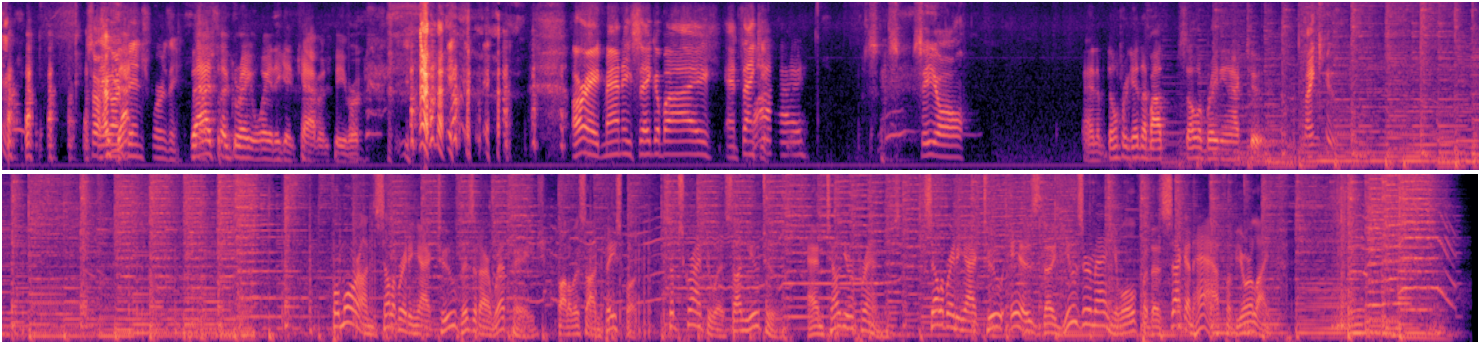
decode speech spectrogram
So they are that- binge worthy That's a great way to get cabin fever. all right manny say goodbye and thank you Bye. see y'all. And don't forget about celebrating Act Two. Thank you. For more on Celebrating Act Two, visit our webpage, follow us on Facebook, subscribe to us on YouTube, and tell your friends. Celebrating Act Two is the user manual for the second half of your life.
